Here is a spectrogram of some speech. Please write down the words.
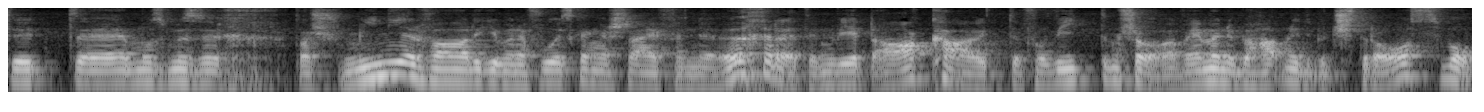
dort äh, muss man sich, das ist meine Erfahrung, über einen Fußgängerstreifen nähern, dann wird angehalten, von weitem schon, wenn man überhaupt nicht über die Straße will.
